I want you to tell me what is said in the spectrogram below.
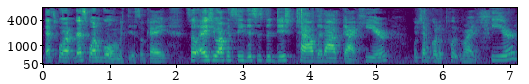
that's where that's where I'm going with this, okay? So as you all can see, this is the dish towel that I've got here, which I'm going to put right here.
